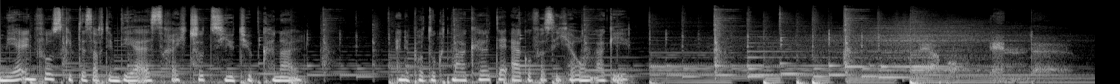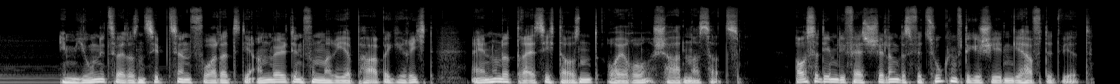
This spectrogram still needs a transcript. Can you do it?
Mehr Infos gibt es auf dem DAS Rechtsschutz YouTube-Kanal. Eine Produktmarke der Ergo-Versicherung AG. Im Juni Juni 2017 fordert die Anwältin von Maria Paar bei Gericht 130.000 Euro Schadenersatz. Außerdem die Feststellung, dass für zukünftige Schäden gehaftet wird.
